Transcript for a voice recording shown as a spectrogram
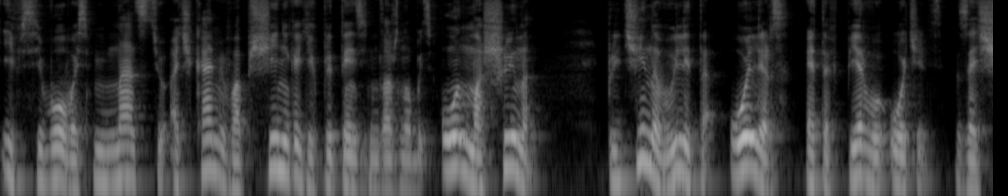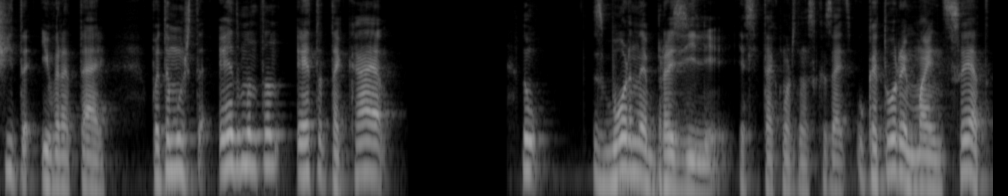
и всего 18 очками вообще никаких претензий не должно быть. Он машина. Причина вылета Ойлерс – это в первую очередь защита и вратарь. Потому что Эдмонтон – это такая, ну, сборная Бразилии, если так можно сказать, у которой mindset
